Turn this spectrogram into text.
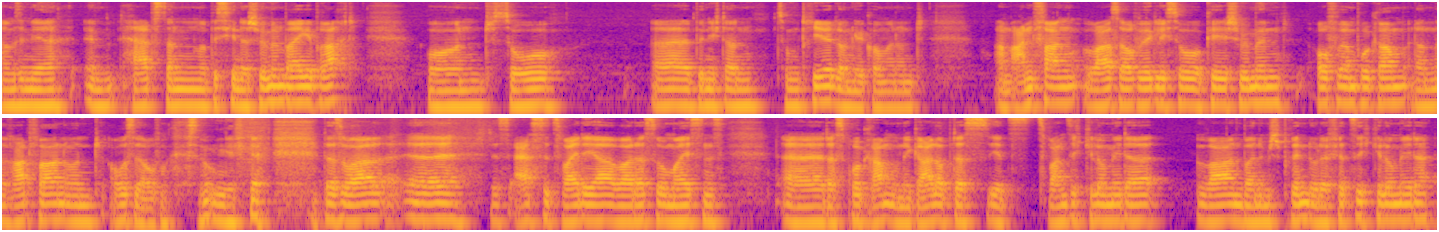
Haben sie mir im Herbst dann mal ein bisschen das Schwimmen beigebracht. Und so äh, bin ich dann zum Triathlon gekommen. Und am Anfang war es auch wirklich so, okay, Schwimmen, Aufwärmprogramm, dann Radfahren und Auslaufen, so ungefähr. Das war äh, das erste, zweite Jahr war das so meistens äh, das Programm. Und egal, ob das jetzt 20 Kilometer waren bei einem Sprint oder 40 Kilometer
